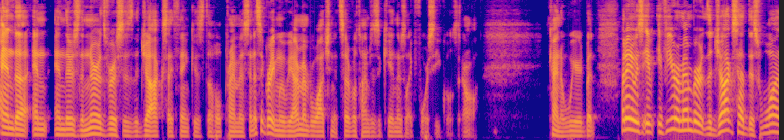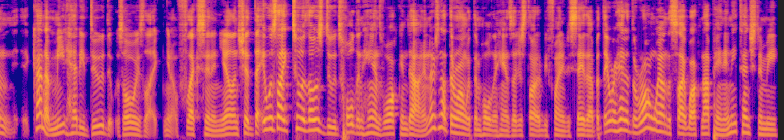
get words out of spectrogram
And uh and and there's the nerds versus the jocks i think is the whole premise and it's a great movie i remember watching it several times as a kid and there's like four sequels they're all kind of weird but but anyways if, if you remember the jocks had this one kind of meatheady dude that was always like you know flexing and yelling shit it was like two of those dudes holding hands walking down and there's nothing wrong with them holding hands i just thought it'd be funny to say that but they were headed the wrong way on the sidewalk not paying any attention to me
